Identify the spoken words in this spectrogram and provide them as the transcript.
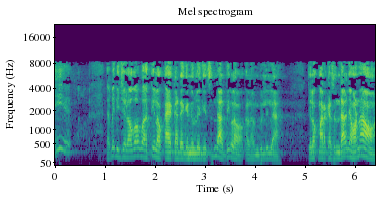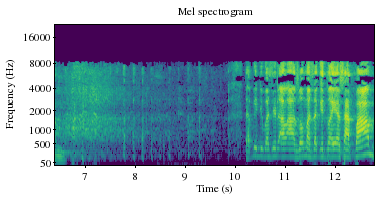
iya. Tapi di jelogok wah tilok kayak kada gini lagi sendal tilok alhamdulillah. Tilok marka sendalnya honaon. Tapi di Masjid Al Azom masa gitu ayah satpam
